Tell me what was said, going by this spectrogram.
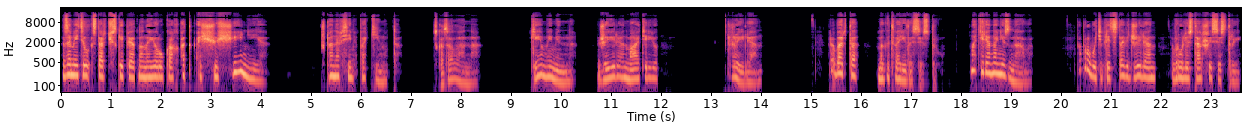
заметил старческие пятна на ее руках от ощущения, что она всеми покинута, — сказала она. — Кем именно? Джиллиан, матерью. Джиллиан. Роберта боготворила сестру. Матери она не знала. Попробуйте представить Джиллиан в роли старшей сестры.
